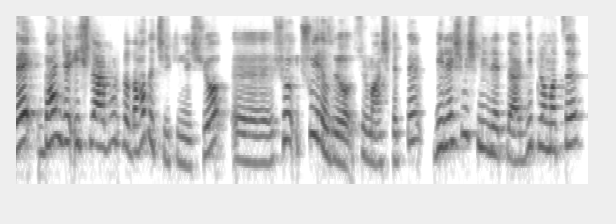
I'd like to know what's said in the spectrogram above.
ve bence işler burada daha da çirkinleşiyor. Ee, şu, şu yazıyor sürmanşette. Birleşmiş Milletler diplomatı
